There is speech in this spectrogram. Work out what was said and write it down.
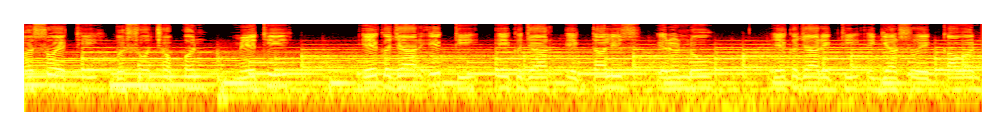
બસો એકથી બસો છપ્પન મેથી એક હજાર એકથી એક હજાર એકતાલીસ એરંડો એક હજાર એકથી અગિયારસો એકાવન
